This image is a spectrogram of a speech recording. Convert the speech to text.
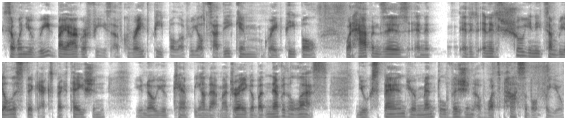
So when you read biographies of great people, of real tzaddikim, great people, what happens is, and it it is, and it's true you need some realistic expectation. You know you can't be on that madrega, but nevertheless, you expand your mental vision of what's possible for you.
